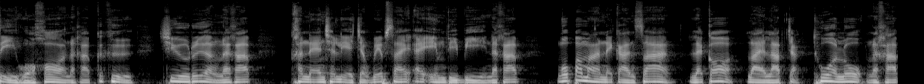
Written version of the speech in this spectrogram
4 หัวข้อนะครับก็คือชื่อเรื่องนะครับ คะแนนเฉลี่ยจากเว็บไซต์ IMDb นะครับงบประมาณในการสร้าง และก็รายรับจากทั่วโลกนะครับ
